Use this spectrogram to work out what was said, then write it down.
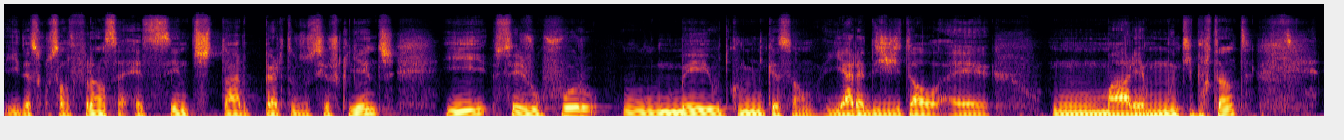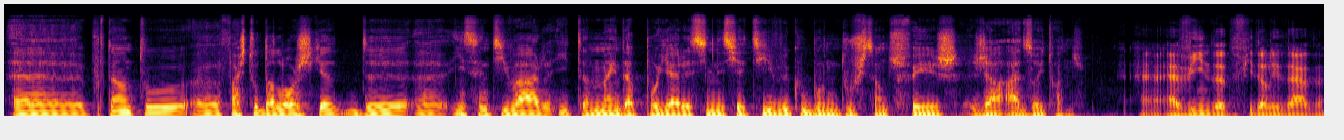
e da Sucursal de França é sempre estar perto dos seus clientes e, seja o que for, o meio de comunicação. E a área digital é uma área muito importante. Uh, portanto, uh, faz toda a lógica de uh, incentivar e também de apoiar essa iniciativa que o Bruno dos Santos fez já há 18 anos. A, vinda de fidelidade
